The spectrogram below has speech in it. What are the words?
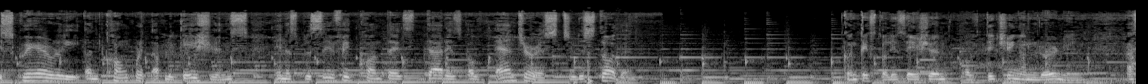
squarely on concrete applications in a specific context that is of interest to the student. Contextualization of teaching and learning as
